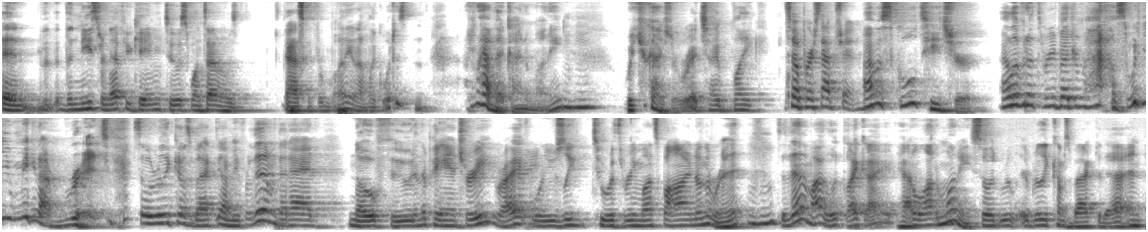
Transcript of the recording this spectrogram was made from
And the, the niece or nephew came to us one time and was asking for money, and I'm like, "What is? I don't have that kind of money. Mhm. Well, you guys are rich. I'm like, So perception. I'm a school teacher. I live in a three bedroom house. What do you mean I'm rich? So it really comes back to, I mean, for them that had no food in the pantry, right? Right. We're usually two or three months behind on the rent. Mhm. To them, I looked like I had a lot of money. So it really, it really comes back to that. And,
